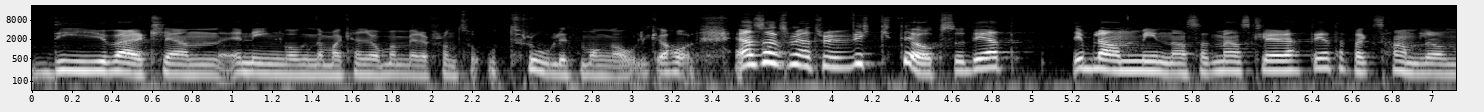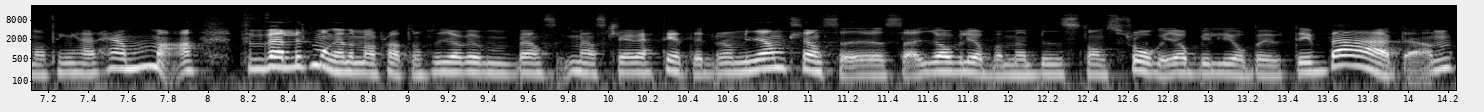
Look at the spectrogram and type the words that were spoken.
det är ju verkligen en ingång där man kan jobba med det från så otroligt många olika håll. En sak som jag tror är viktig också, det är att ibland minnas att mänskliga rättigheter faktiskt handlar om någonting här hemma. För väldigt många när man pratar om jag vill med mänskliga rättigheter, det de egentligen säger är så här, jag vill jobba med biståndsfrågor, jag vill jobba ute i världen.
